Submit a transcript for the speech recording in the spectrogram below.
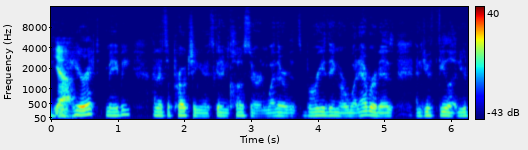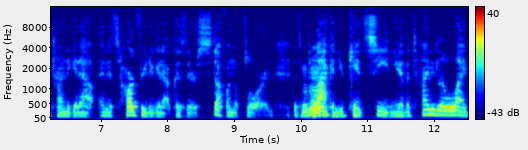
Yeah. you hear it maybe and it's approaching you it's getting closer and whether it's breathing or whatever it is and you feel it and you're trying to get out and it's hard for you to get out because there's stuff on the floor and it's Mhm. black and you can't see and you have a tiny little light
